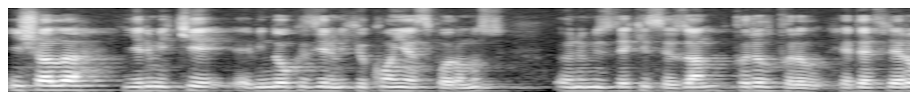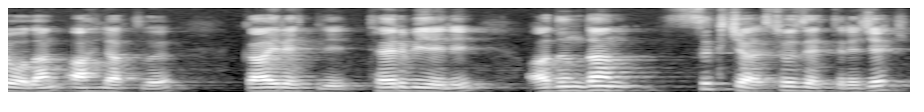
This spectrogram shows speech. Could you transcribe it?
İnşallah 22 e, 1922 Konya Spor'umuz önümüzdeki sezon pırıl pırıl hedefleri olan ahlaklı, gayretli, terbiyeli, adından sıkça söz ettirecek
